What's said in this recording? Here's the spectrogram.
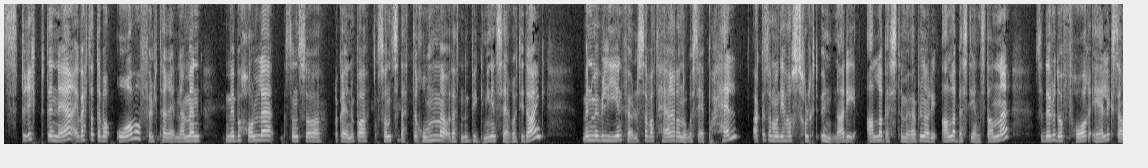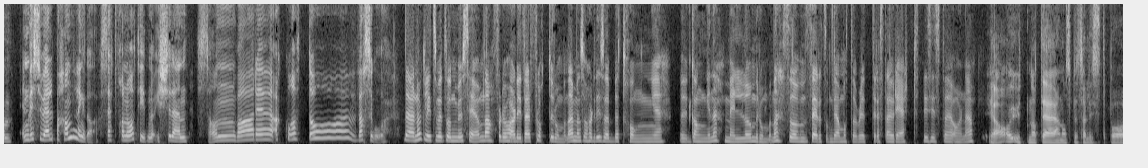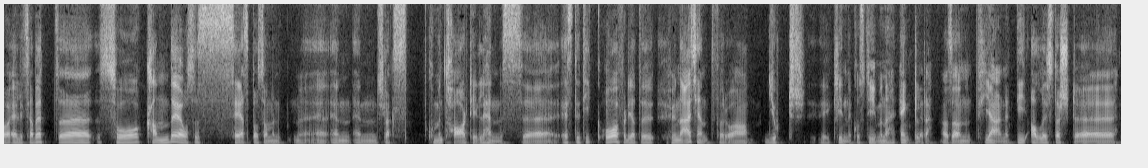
Stripp det ned. Jeg vet at det var overfullt her inne, men vi beholder, sånn som så dere er inne på, sånn som dette rommet og denne bygningen ser ut i dag. Men vi vil gi en følelse av at her er det noe som er på hell. Akkurat som om de har solgt unna de aller beste møblene og de aller beste gjenstandene. Så det du da får, er liksom en visuell behandling, da, sett fra nåtiden, og ikke den 'sånn var det akkurat da', vær så god. Det er nok litt som et sånn museum, da, for du har de der flotte rommene, men så har du disse betonggangene mellom rommene som ser ut som de har måttet blitt restaurert de siste årene. Ja, og uten at jeg er noen spesialist på Elisabeth, eh, så kan det også ses på som en, en, en slags kommentar til hennes eh, estetikk òg, fordi at hun er kjent for å ha gjort kvinnekostymene enklere. Altså Hun fjernet de aller største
